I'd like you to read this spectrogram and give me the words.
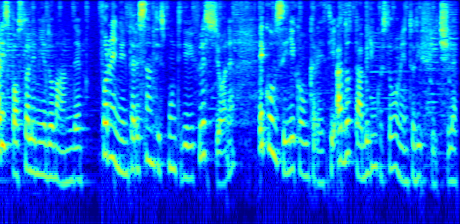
ha risposto alle mie domande, fornendo interessanti spunti di riflessione e consigli concreti adottabili in questo momento difficile.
